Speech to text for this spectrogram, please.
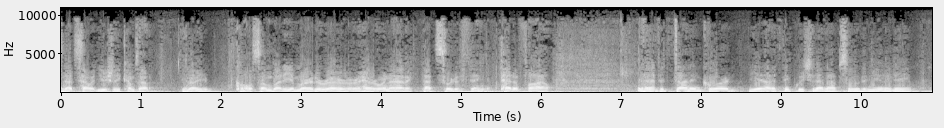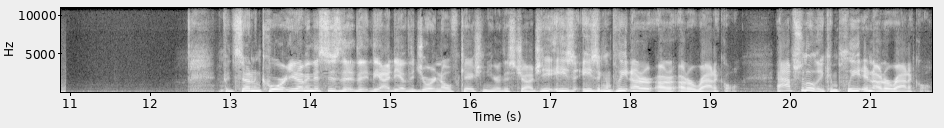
that's how it usually comes up. You know, you call somebody a murderer or a heroin addict, that sort of thing, a pedophile. And if it's done in court, yeah, I think we should have absolute immunity. If it's done in court, you know, I mean, this is the, the, the idea of the jury nullification here. This judge, he, he's he's a complete and utter, utter, utter radical, absolutely complete and utter radical.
